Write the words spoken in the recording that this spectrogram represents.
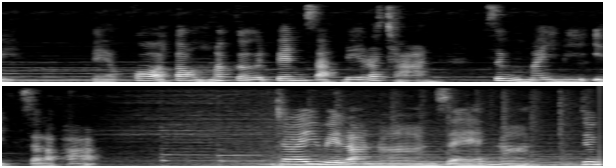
ย แล้วก็ต้องมาเกิดเป็นสัตว์เดรัจฉาน ซึ่งไม่มีอิสรภาพ ใช้เวลานานแสนนานจึง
